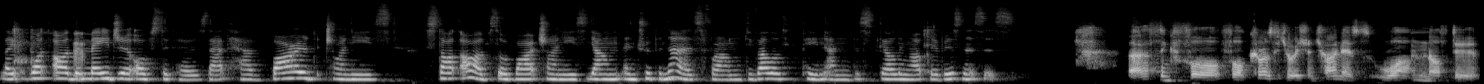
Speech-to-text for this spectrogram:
like what are the major obstacles that have barred Chinese startups or barred Chinese young entrepreneurs from developing and scaling up their businesses? I think for, for current situation, China is one of the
